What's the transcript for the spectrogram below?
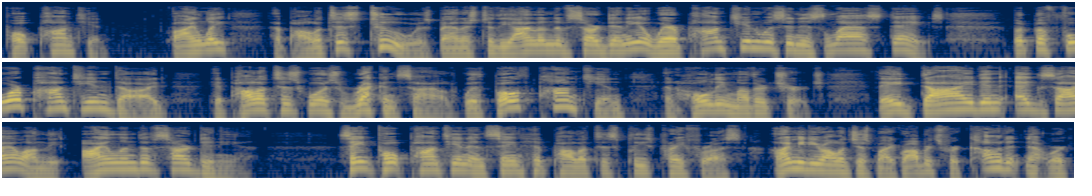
Pope Pontian. Finally, Hippolytus too was banished to the island of Sardinia, where Pontian was in his last days. But before Pontian died, Hippolytus was reconciled with both Pontian and Holy Mother Church. They died in exile on the island of Sardinia. St. Pope Pontian and St. Hippolytus, please pray for us. I'm meteorologist Mike Roberts for Covenant Network.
